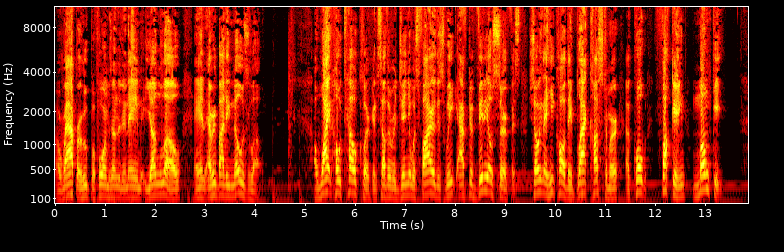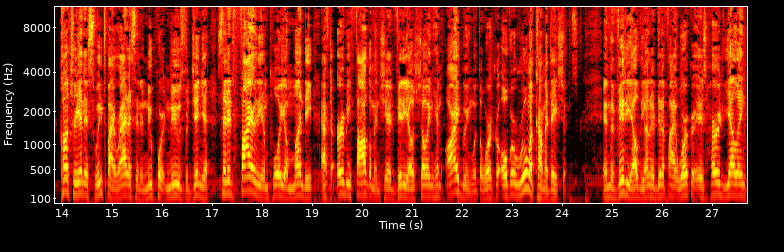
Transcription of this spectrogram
a rapper who performs under the name Young Low, and everybody knows Low. A white hotel clerk in Southern Virginia was fired this week after video surfaced showing that he called a black customer a quote, fucking monkey. Country Inn and Suites by Radisson in Newport News, Virginia, said it fired the employee on Monday after Irby Fogelman shared videos showing him arguing with the worker over room accommodations. In the video, the unidentified worker is heard yelling,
